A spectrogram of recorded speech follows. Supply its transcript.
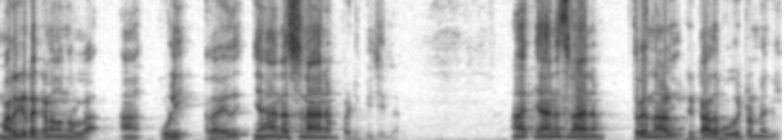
മറികടക്കണമെന്നുള്ള ആ കുളി അതായത് ജ്ഞാനസ്നാനം പഠിപ്പിച്ചില്ല. ആ ജ്ഞാനസ്നാനം ഇത്രയും നാൾ കിട്ടാതെ പോയിട്ടുണ്ടെങ്കിൽ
